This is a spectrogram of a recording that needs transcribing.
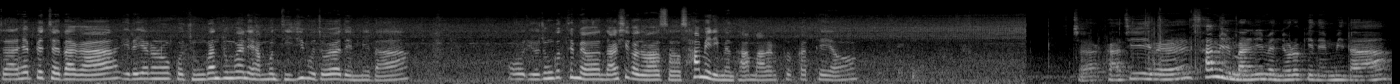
자, 햇볕에다가 이래 열어놓고 중간중간에 한번 뒤집어 줘야 됩니다. 어, 요즘 같으면 날씨가 좋아서 3일이면 다 마를 것 같아요. 자, 가지를 3일 말리면 이렇게 됩니다.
